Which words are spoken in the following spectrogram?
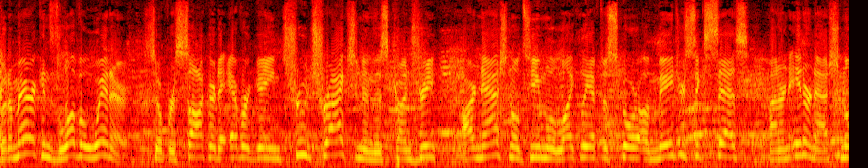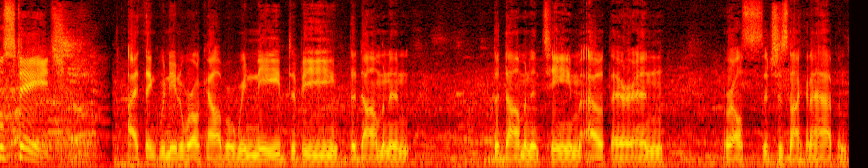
But Americans love a winner, so for soccer to ever gain true traction in this country, our national team will likely have to score a major success on an international stage. I think we need a world caliber. We need to be the dominant, the dominant team out there, and or else it's just not going to happen.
